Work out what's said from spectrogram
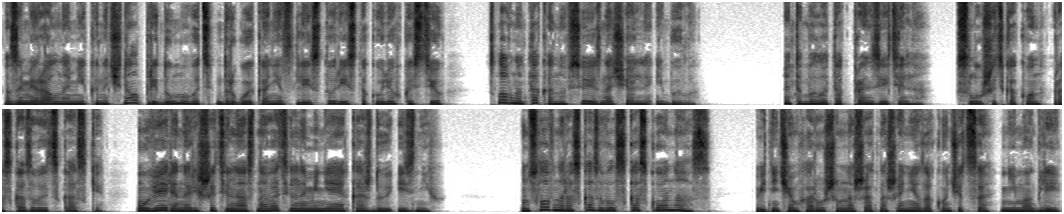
замирал на миг и начинал придумывать другой конец для истории с такой легкостью, словно так оно все изначально и было. Это было так пронзительно, слушать, как он рассказывает сказки, уверенно, решительно, основательно меняя каждую из них. Он словно рассказывал сказку о нас, ведь ничем хорошим наши отношения закончиться не могли,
